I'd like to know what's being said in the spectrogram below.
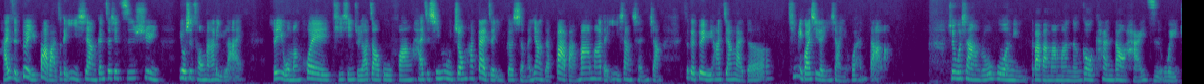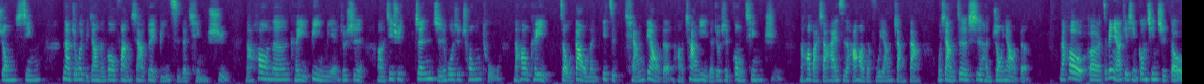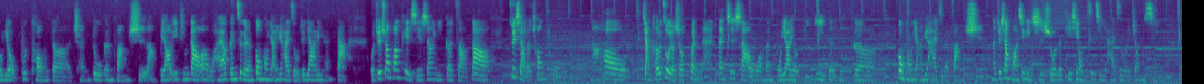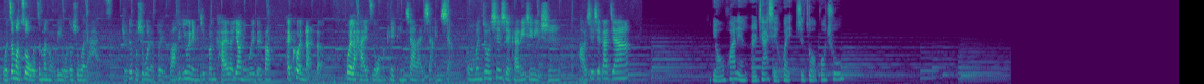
孩子对于爸爸这个意向跟这些资讯又是从哪里来？所以我们会提醒主要照顾方，孩子心目中他带着一个什么样的爸爸妈妈的意向成长，这个对于他将来的亲密关系的影响也会很大啦。所以我想，如果你爸爸妈妈能够看到孩子为中心，那就会比较能够放下对彼此的情绪，然后呢，可以避免就是呃继续争执或是冲突，然后可以。走到我们一直强调的、哈倡议的，就是共亲职，然后把小孩子好好的抚养长大，我想这是很重要的。然后，呃，这边也要提醒，共亲职都有不同的程度跟方式啦，不要一听到啊，我还要跟这个人共同养育孩子，我就压力很大。我觉得双方可以协商一个，找到最小的冲突。然后讲合作有时候困难，但至少我们不要有敌意的一个共同养育孩子的方式。那就像黄心理师说的，提醒我们自己以孩子为中心。我这么做，我这么努力，我都是为了孩子，绝对不是为了对方。因为你们已经分开了，要你为对方太困难了。为了孩子，我们可以停下来想一想。我们就谢谢凯丽心理师，好，谢谢大家。由花莲儿家协会制作播出。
